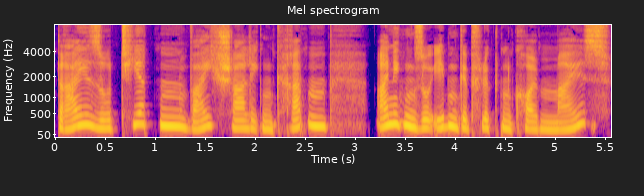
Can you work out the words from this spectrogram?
drei sortierten, weichschaligen Krabben, einigen soeben gepflückten Kolben Mais,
